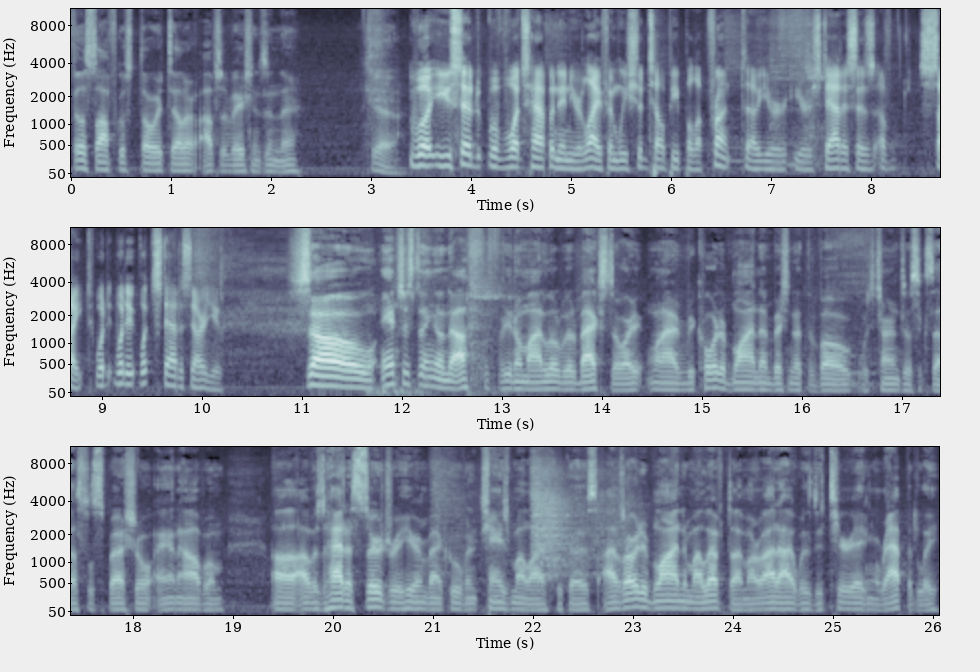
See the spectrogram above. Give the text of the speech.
philosophical storyteller. Observations in there. Yeah. Well, you said of what's happened in your life, and we should tell people up front uh, your your status as of sight. What what what status are you? So interesting enough, if you don't mind a little bit of backstory, when I recorded "Blind Ambition" at the Vogue, which turned into a successful special and album, uh, I was had a surgery here in Vancouver and it changed my life because I was already blind in my left eye. My right eye was deteriorating rapidly,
